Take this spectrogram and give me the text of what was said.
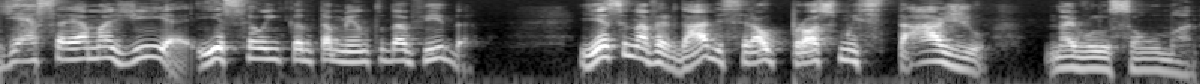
E essa é a magia, esse é o encantamento da vida. E esse, na verdade, será o próximo estágio na evolução humana.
